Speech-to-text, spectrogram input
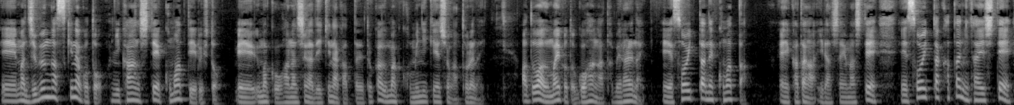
えーまあ自分が好きなことに関して困っている人、えーうまくお話ができなかったりとか、うまくコミュニケーションが取れない。あとはうまいことご飯が食べられない。えーそういったね、困った方がいらっしゃいまして、そういった方に対して、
